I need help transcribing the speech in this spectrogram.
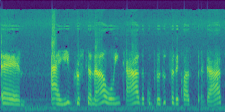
é, aí profissional ou em casa com produtos adequados para gatos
